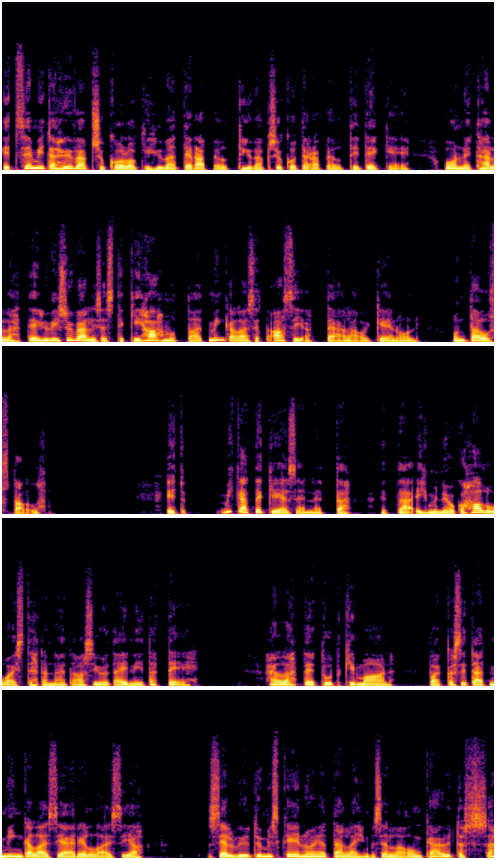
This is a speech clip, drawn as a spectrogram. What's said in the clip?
Et se, mitä hyvä psykologi, hyvä terapeutti, hyvä psykoterapeutti tekee, on, että hän lähtee hyvin syvällisestikin hahmottaa, että minkälaiset asiat täällä oikein on, on taustalla. Et mikä tekee sen, että, että tämä ihminen, joka haluaisi tehdä näitä asioita, ei niitä tee. Hän lähtee tutkimaan vaikka sitä, että minkälaisia erilaisia selviytymiskeinoja tällä ihmisellä on käytössä,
